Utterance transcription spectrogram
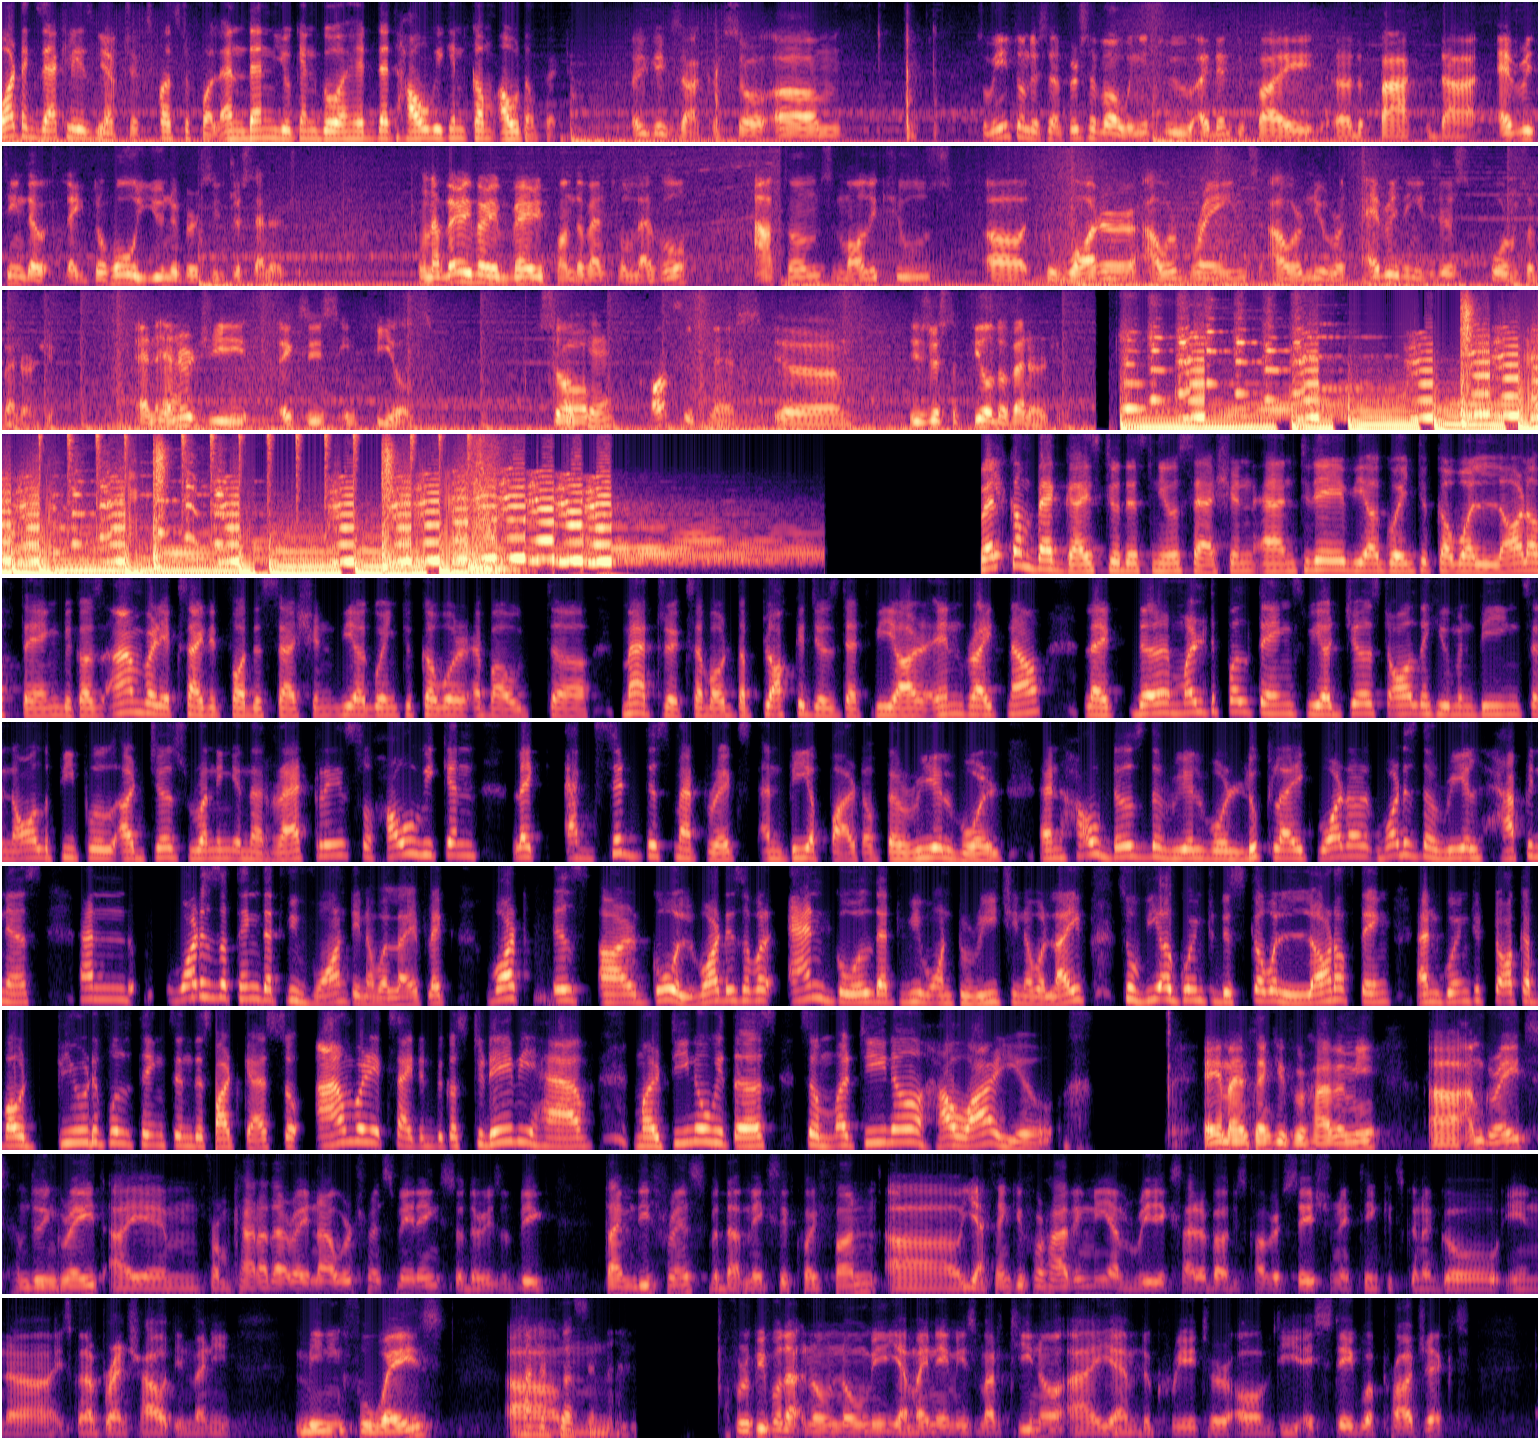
what exactly is Yeah. matrix first of all and then you can go ahead that how we can come out of it Exactly. So, um, so we need to understand. First of all, we need to identify uh, the fact that everything that, like, the whole universe is just energy. On a very, very, very fundamental level, atoms, molecules, uh, the water, our brains, our neurons, everything is just forms of energy, and Yeah. energy exists in fields. So Okay. consciousness um, is just a field of energy. Welcome back, guys, to this new session. And today we are going to cover a lot of things because I'm very excited for this session. We are going to cover about uh, matrix, about the blockages that we are in right now. Like there are multiple things. We are just all the human beings and all the people are just running in a rat race. So how we can like exit this matrix and be a part of the real world? And how does the real world look like? What are what is the real happiness? and what is the thing that we want in our life like what is our goal what is our end goal that we want to reach in our life so we are going to discover a lot of things and going to talk about beautiful things in this podcast so i'm very excited because today we have martino with us so martino how are you Hey man, thank you for having me. Uh, I'm great. I'm doing great. I am from Canada right now. We're transmitting, so there is a big time difference, but that makes it quite fun. Uh, yeah, thank you for having me. I'm really excited about this conversation. I think it's gonna go in. Uh, it's gonna branch out in many meaningful ways. 100%. Um, for the people that don't know me, yeah, my name is Martino. I am the creator of the Estegua project,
